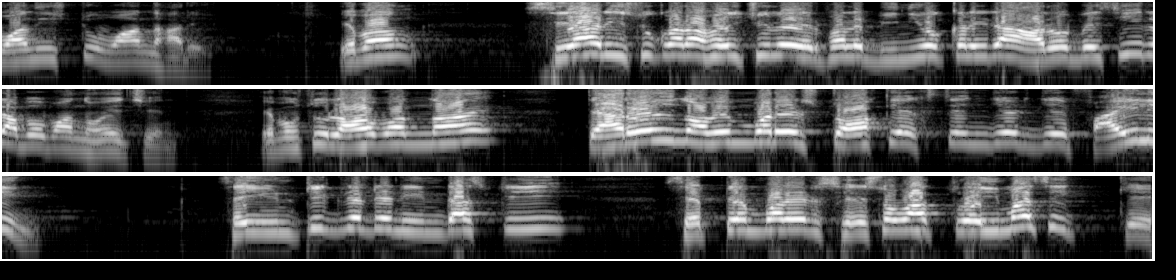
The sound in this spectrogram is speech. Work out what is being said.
ওয়ান ইস টু ওয়ান হারে। এবং শেয়ার ইস্যু করা হয়েছিল, এর ফলে বিনিয়োগকারীরা আরও বেশি লাভবান হয়েছেন। এবং শুধু লাভবান নয়, তেরোই নভেম্বরের স্টক এক্সচেঞ্জের যে ফাইলিং সেই ইন্টিগ্রেটেড ইন্ডাস্ট্রি সেপ্টেম্বরের শেষ হওয়া ত্রৈমাসিককে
